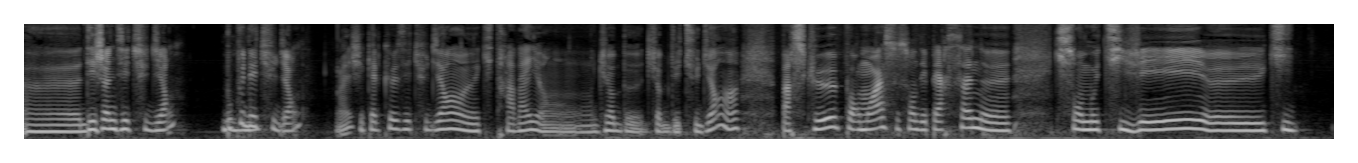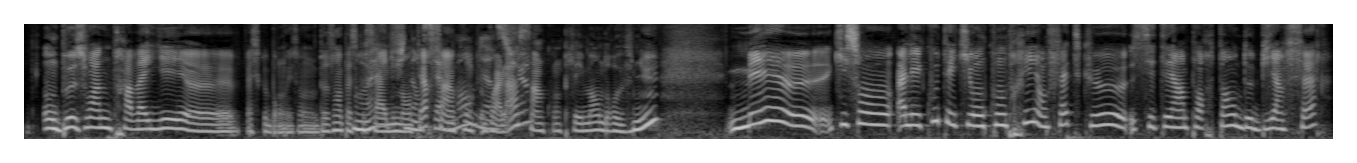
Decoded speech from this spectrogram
euh, des jeunes étudiants, beaucoup Mhm. d'étudiants. Ouais, j'ai quelques étudiants euh, qui travaillent en job euh, job d'étudiant hein, parce que pour moi ce sont des personnes euh, qui sont motivées qui ont besoin de travailler euh, parce que bon ils ont besoin parce que Ouais, c'est alimentaire c'est un voilà c'est un complément de revenus mais euh, qui sont à l'écoute et qui ont compris en fait que c'était important de bien faire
